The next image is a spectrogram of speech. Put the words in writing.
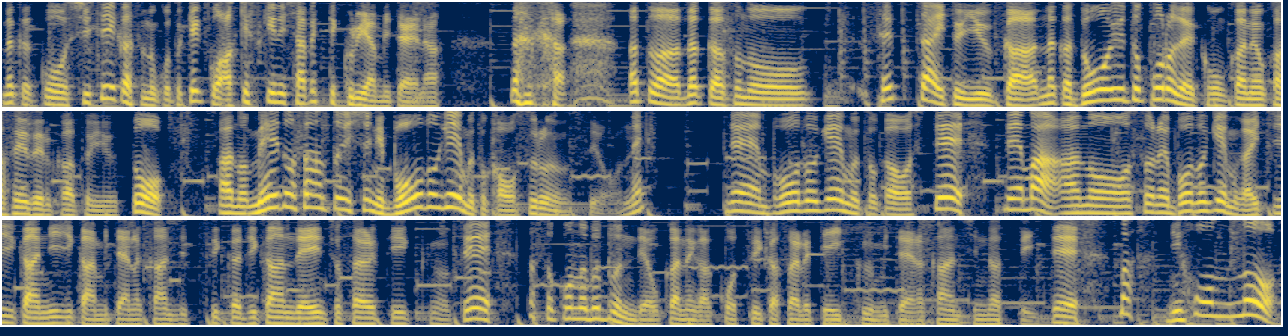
なんかこう、私生活のこと結構明けすけに喋ってくるやんみたいな。なんか、あとは、なんかその、接待というか、なんかどういうところでお金を稼いでるかというと、あの、メイドさんと一緒にボードゲームとかをするんですよね。で、ボードゲームとかをして、で、まあ、あの、それ、ボードゲームが1時間、2時間みたいな感じで追加時間で延長されていくので、まあ、そこの部分でお金がこう追加されていくみたいな感じになっていて、まあ、日本の、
